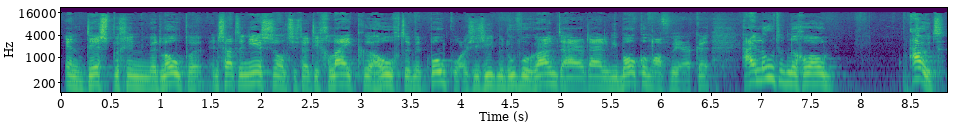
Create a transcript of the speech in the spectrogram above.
En Des begint met lopen. En staat in eerste instantie staat hij gelijk hoogte met Poku. Als je ziet met hoeveel ruimte hij uiteindelijk die bal kan afwerken. Hij loopt hem er gewoon uit.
